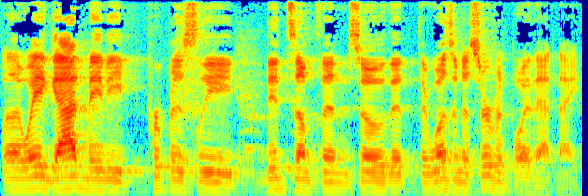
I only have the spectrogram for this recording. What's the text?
Well, the way God maybe purposely did something so that there wasn't a servant boy that night.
